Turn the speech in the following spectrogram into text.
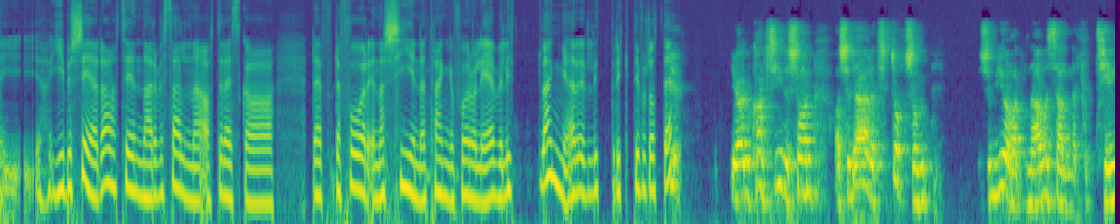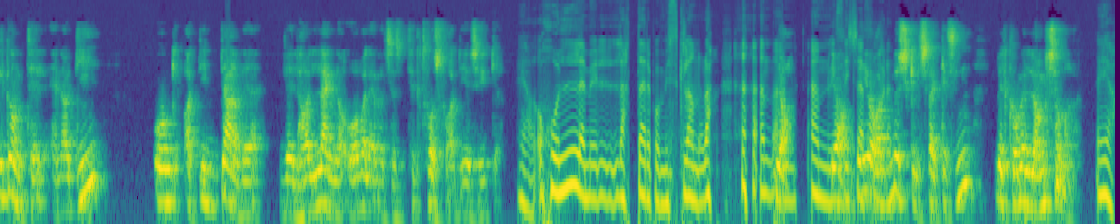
gi beskjed da, til nervecellene at de, skal, de, de får energien de trenger for å leve litt lenger. Er det litt riktig forstått det? Ja, du kan si det sånn. Altså Det er et stoff som, som gjør at nervecellene får tilgang til energi, og at de derved vil ha lengre overlevelse til tross for at de er syke. Ja, Og holde lettere på musklene, da. enn Ja. en hvis Ja, ikke det gjør at muskelsvekkelsen vil komme langsommere. Ja.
